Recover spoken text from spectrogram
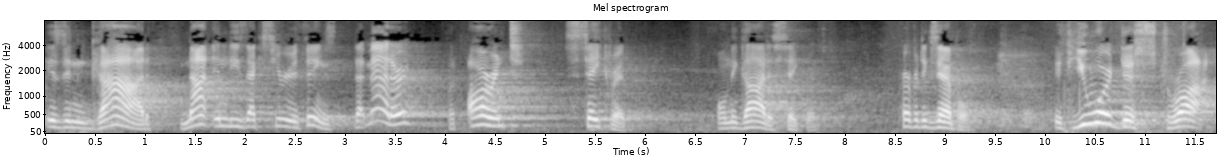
is in God, not in these exterior things that matter, but aren't sacred? Only God is sacred. Perfect example. If you were distraught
